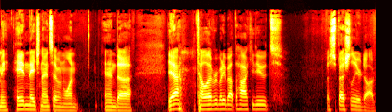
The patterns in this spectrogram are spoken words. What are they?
me, Hayden H nine seven one, and uh, yeah, tell everybody about the hockey dudes, especially your dog.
